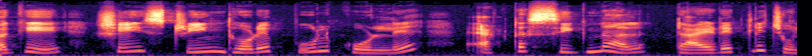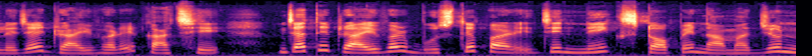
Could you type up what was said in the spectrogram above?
আগে সেই স্ট্রিং ধরে পুল করলে একটা সিগন্যাল ডাইরেক্টলি চলে যায় ড্রাইভারের কাছে, যাতে ড্রাইভার বুঝতে পারে যে নেক্সট স্টপে নামার জন্য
